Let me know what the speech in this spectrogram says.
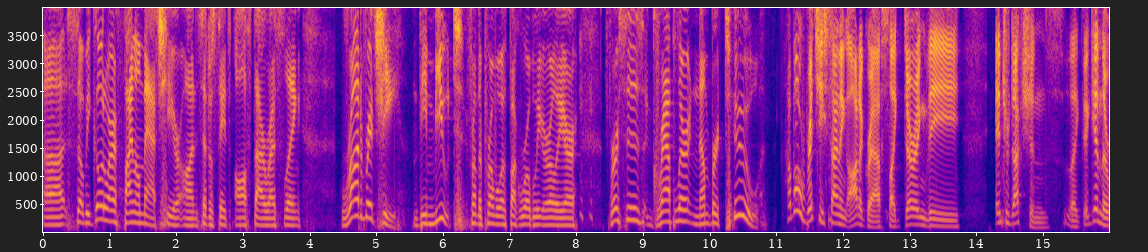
Uh, so we go to our final match here on Central State's All Star Wrestling. Rod Ritchie, the mute from the promo with Buck Robley earlier, versus grappler number two. How about Richie signing autographs like during the introductions? Like again, the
